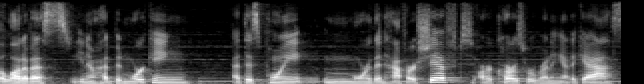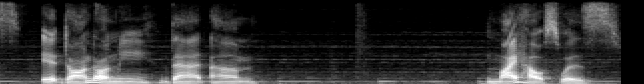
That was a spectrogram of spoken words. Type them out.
A lot of us, you know, had been working at this point more than half our shift. Our cars were running out of gas. It dawned on me that um, my house was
